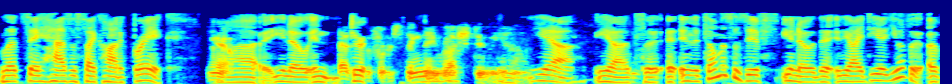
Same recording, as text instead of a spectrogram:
let's say, has a psychotic break. Yeah. Uh, you know, in that's dur- the first thing they rush to. Yeah. Yeah, yeah. It's a, and it's almost as if you know the the idea. You have a, a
